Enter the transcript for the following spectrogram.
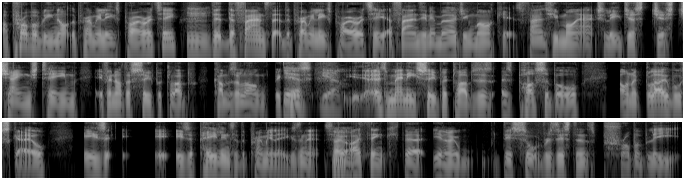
are probably not the Premier League's priority. Mm. The, the fans that are the Premier League's priority are fans in emerging markets, fans who might actually just just change team if another super club comes along. Because Yeah. as many super clubs as, as possible on a global scale is is appealing to the Premier League, isn't it? So Mm. I think that you know this sort of resistance probably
